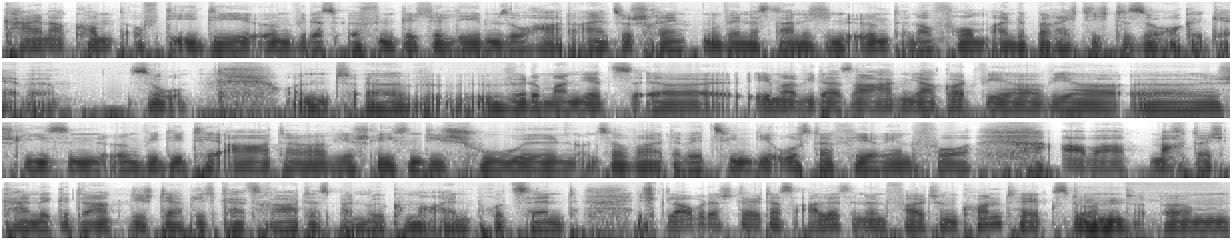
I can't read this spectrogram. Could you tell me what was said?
keiner kommt auf die Idee, irgendwie das öffentliche Leben so hart einzuschränken, wenn es da nicht in irgendeiner Form eine berechtigte Sorge gäbe. So. Und äh, würde man jetzt äh, immer wieder sagen, ja Gott, wir, wir äh, schließen irgendwie die Theater, wir schließen die Schulen und so weiter, wir ziehen die Osterferien vor, aber macht euch keine Gedanken, die Sterblichkeitsrate ist bei 0,1 Prozent. Ich glaube, das stellt das alles in den falschen Kontext und ähm,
